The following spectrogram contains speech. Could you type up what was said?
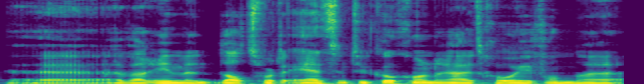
uh, waarin we dat soort ads natuurlijk ook gewoon eruit gooien van, uh,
